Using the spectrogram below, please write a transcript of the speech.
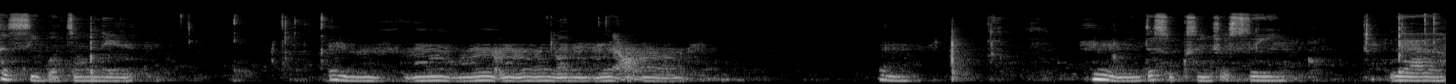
Let's see what's on there. Hmm, this looks interesting. Yeah.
